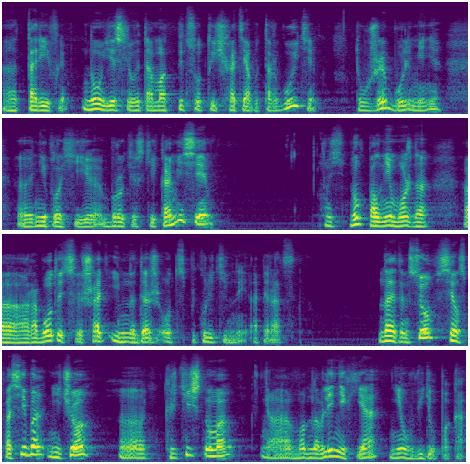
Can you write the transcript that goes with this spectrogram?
э, тарифы. Но если вы там от 500 тысяч хотя бы торгуете, то уже более-менее э, неплохие брокерские комиссии. То есть, ну, вполне можно э, работать, совершать именно даже от спекулятивной операции. На этом все. Всем спасибо. Ничего э, критичного э, в обновлениях я не увидел пока.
